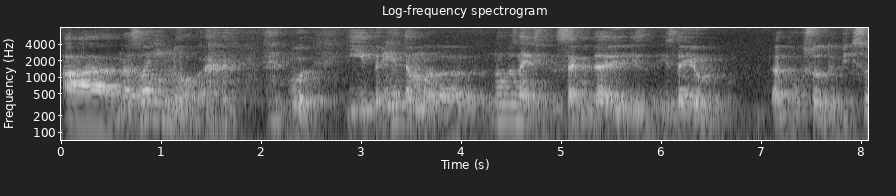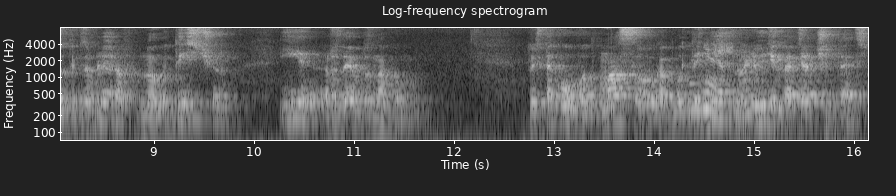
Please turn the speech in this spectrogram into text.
А названий много. вот. И при этом, э, ну вы знаете сами, да, издаем от 200 до 500 экземпляров, много тысячу, и раздаем по знакомым. То есть такого вот массового как будто Конечно. нет, но люди хотят читать.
